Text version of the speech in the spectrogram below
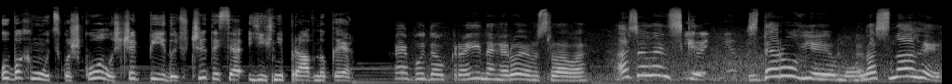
у бахмутську школу ще підуть вчитися їхні правнуки. Хай буде Україна, героям слава. А Зеленський здоров'я йому, наснаги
